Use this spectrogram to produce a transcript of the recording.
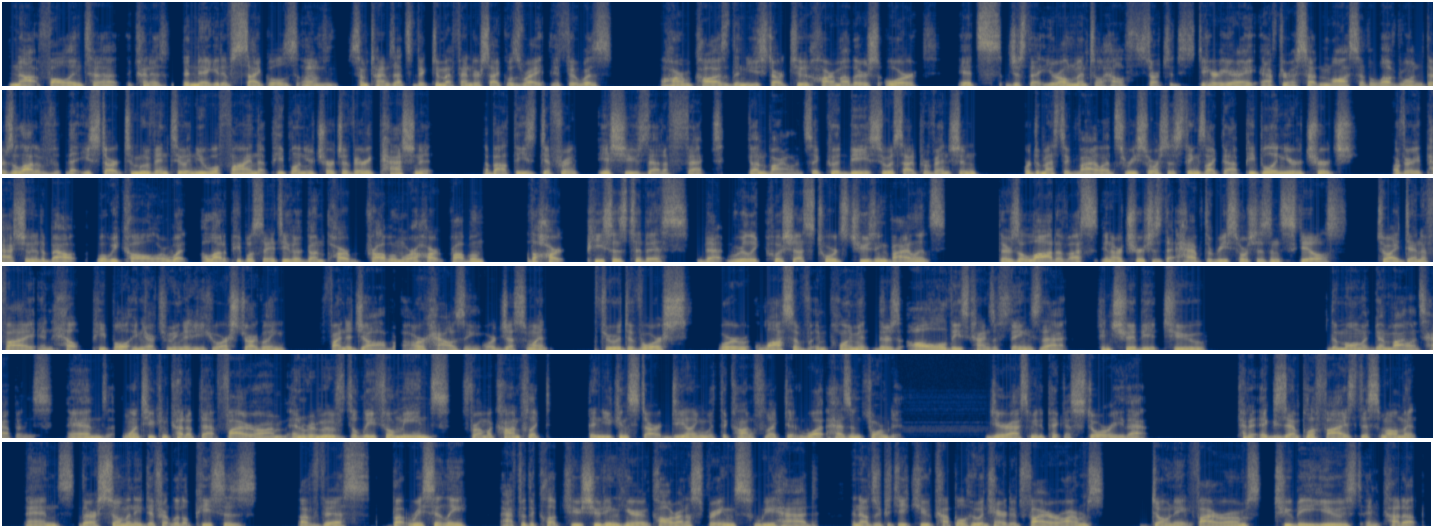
not fall into kind of the negative cycles of sometimes that's victim offender cycles, right? If it was a harm caused, then you start to harm others, or it's just that your own mental health starts to deteriorate after a sudden loss of a loved one. There's a lot of that you start to move into, and you will find that people in your church are very passionate about these different issues that affect gun violence. It could be suicide prevention or domestic violence resources, things like that. People in your church are very passionate about what we call, or what a lot of people say, it's either a gun par- problem or a heart problem. The heart pieces to this that really push us towards choosing violence. There's a lot of us in our churches that have the resources and skills to identify and help people in your community who are struggling find a job or housing or just went through a divorce or loss of employment. There's all these kinds of things that contribute to the moment gun violence happens. And once you can cut up that firearm and remove the lethal means from a conflict, then you can start dealing with the conflict and what has informed it. Jer asked me to pick a story that kind of exemplifies this moment. And there are so many different little pieces of this. But recently, after the Club Q shooting here in Colorado Springs, we had an LGBTQ couple who inherited firearms donate firearms to be used and cut up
